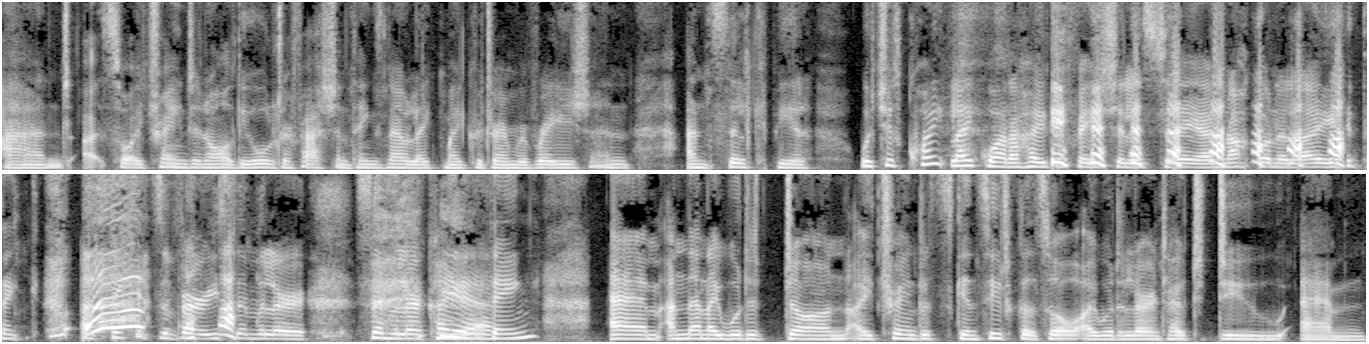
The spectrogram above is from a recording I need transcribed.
and uh, so I trained in all the older fashioned things now, like microdermabrasion and silk peel, which is quite like what a hydrofacial is today. I'm not going to lie. I think I think it's a very similar similar kind yeah. of thing. Um, and then I would have done. I trained with SkinCeutical, so I would have learned how to do um,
